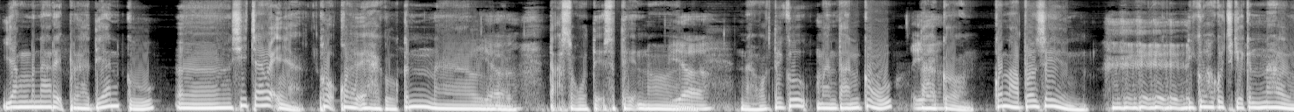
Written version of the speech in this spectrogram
yang menarik perhatianku eh, si ceweknya kok koyo aku kenal. Ngono. Tak sewetik setikno. iya. Nah waktu itu mantanku Iya. takon Kon apa sih? Iku aku juga kenal.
